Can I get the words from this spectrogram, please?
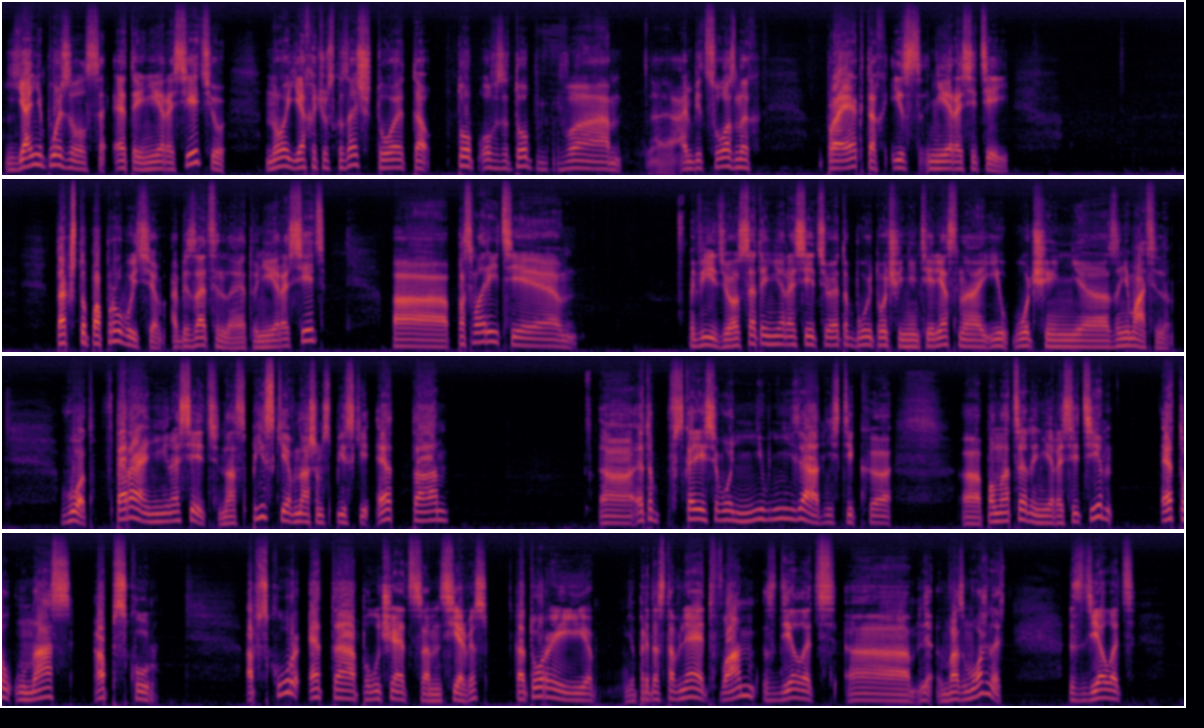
Я не пользовался этой нейросетью, но я хочу сказать, что это топ of the топ в э, амбициозных проектах из нейросетей. Так что попробуйте обязательно эту нейросеть. А, посмотрите видео с этой нейросетью. Это будет очень интересно и очень э, занимательно. Вот, вторая нейросеть на списке, в нашем списке, это... Э, это, скорее всего, не, нельзя отнести к э, полноценной нейросети. Это у нас Obscure. Obscure — это, получается, сервис, который предоставляет вам сделать э, возможность сделать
